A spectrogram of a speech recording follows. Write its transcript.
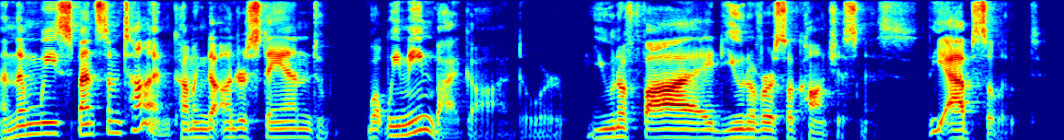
And then we spent some time coming to understand what we mean by God, or unified universal consciousness, the absolute.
